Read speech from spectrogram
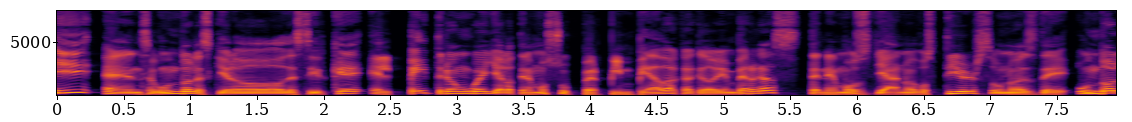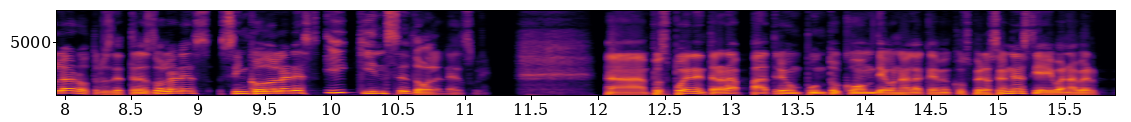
Y en segundo, les quiero decir que el Patreon, güey, ya lo tenemos súper pimpeado. Acá quedó bien vergas. Tenemos ya nuevos tiers. Uno es de un dólar, otro es de tres dólares, cinco dólares y 15 dólares, güey. Ah, pues pueden entrar a patreon.com diagonal academia de conspiraciones y ahí van a ver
